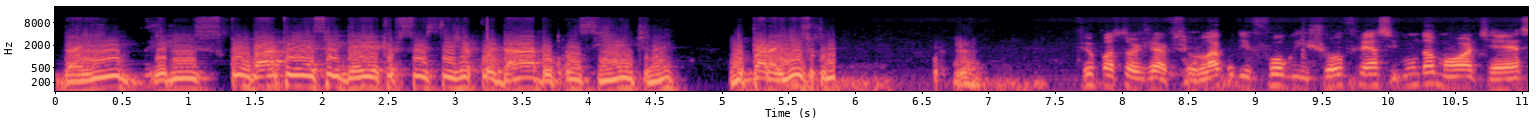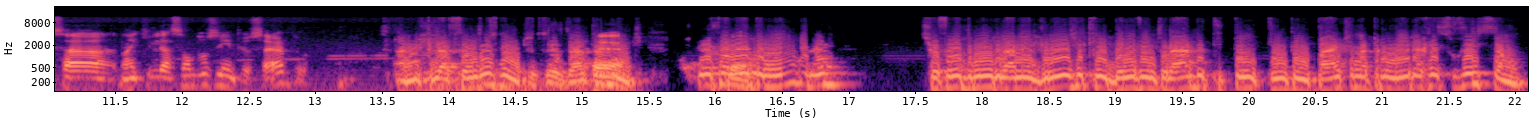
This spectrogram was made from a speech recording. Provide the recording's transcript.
Daí eles combatem essa ideia que a pessoa esteja acordada ou consciente, né? No paraíso, como Viu, pastor Jefferson? O lago de fogo e enxofre é a segunda morte, é essa aniquilação dos ímpios, certo? Aniquilação dos ímpios, exatamente. É. Falou é. domingo, né? O senhor falou domingo lá na igreja que bem-aventurado que tem, quem tem parte na primeira ressurreição.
